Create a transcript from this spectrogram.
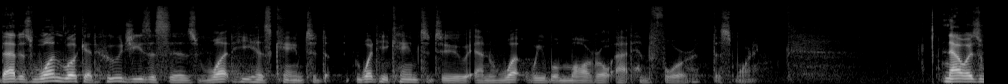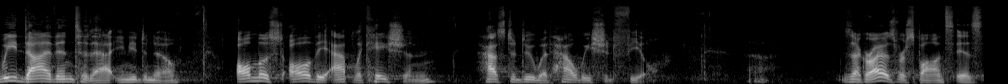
That is one look at who Jesus is, what he has came to do, what he came to do, and what we will marvel at him for this morning. Now, as we dive into that, you need to know almost all the application has to do with how we should feel. Uh, Zechariah's response is,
